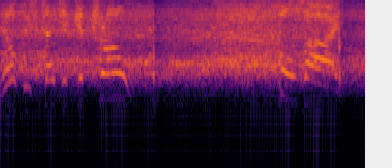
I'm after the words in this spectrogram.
Hilsey's taking control. Bullseye.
